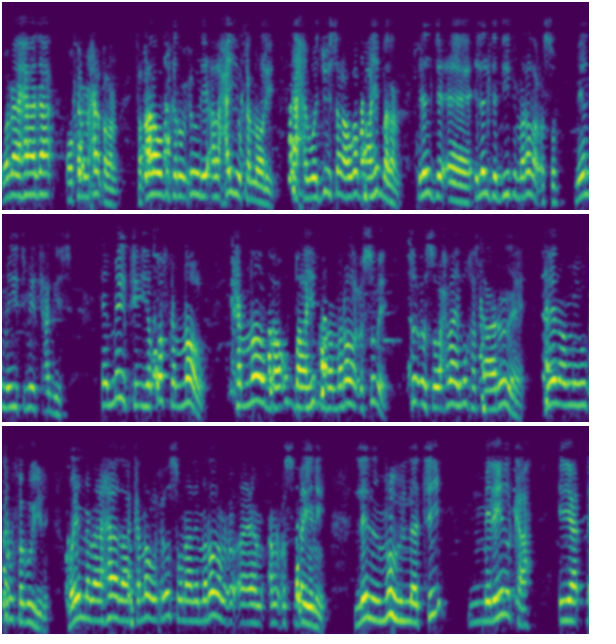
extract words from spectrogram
وما هذا وكان محقرا فقال أبو بكر وحوري الحي كالنولي. أحوجه سرعه وقبعه آه، بذن إلى الجديد مرض عصب. من الميت ميت حقيس. الميت يقف كالنول. كالنول بقبعه بذن مرض عصبه. سرعه وحباه وخسارونه أين أمي وكان فبويني وإنما هذا كالنول حوصنا لمرض عصبين. للمهلة مليلكه إياد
